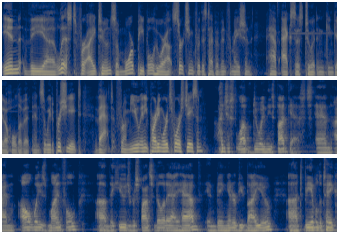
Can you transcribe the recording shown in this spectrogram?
in the uh, list for iTunes, so more people who are out searching for this type of information have access to it and can get a hold of it. And so we'd appreciate that from you. Any parting words for us, Jason? I just love doing these podcasts, and I'm always mindful of the huge responsibility I have in being interviewed by you uh, to be able to take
